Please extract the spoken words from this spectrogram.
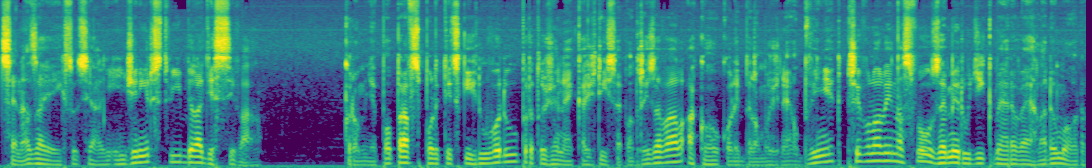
Cena za jejich sociální inženýrství byla děsivá. Kromě poprav z politických důvodů, protože ne každý se podřizoval a kohokoliv bylo možné obvinit, přivolali na svou zemi rudí kmérové hladomor.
